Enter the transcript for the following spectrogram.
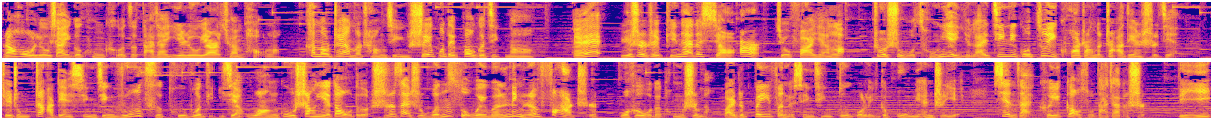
然后留下一个空壳子，大家一溜烟全跑了。看到这样的场景，谁不得报个警呢？哎，于是这平台的小二就发言了。这是我从业以来经历过最夸张的炸店事件。这种炸店行径如此突破底线，罔顾商业道德，实在是闻所未闻，令人发指。我和我的同事们怀着悲愤的心情度过了一个不眠之夜。现在可以告诉大家的是：第一，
